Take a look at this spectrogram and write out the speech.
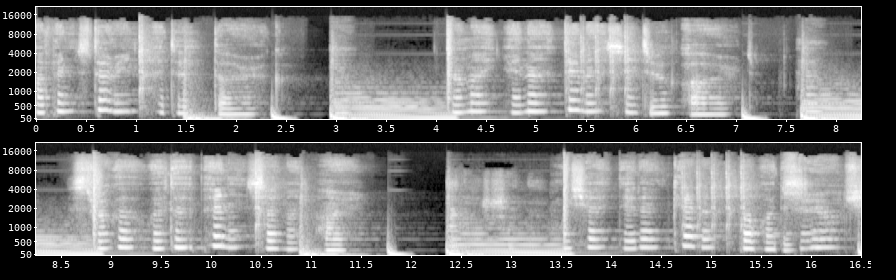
I've been staring at the dark. Turn my inner demons into art. Struggle with the pain inside my heart. Wish I didn't care about what the search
